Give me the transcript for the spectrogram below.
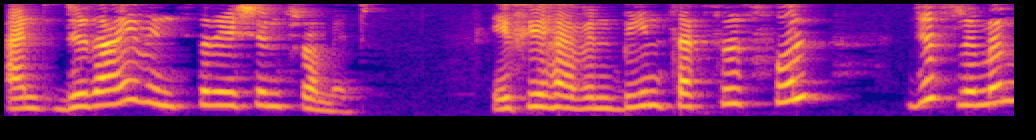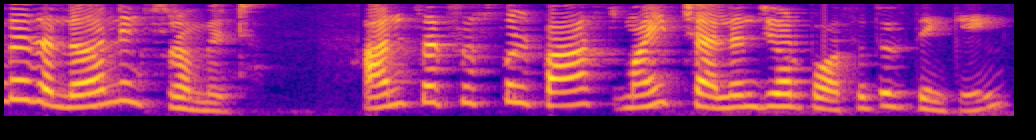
and derive inspiration from it. If you haven't been successful, just remember the learnings from it. Unsuccessful past might challenge your positive thinking,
